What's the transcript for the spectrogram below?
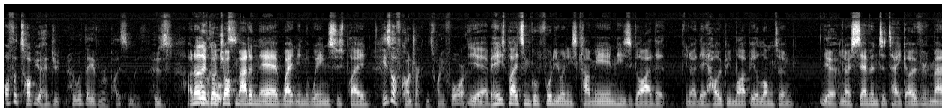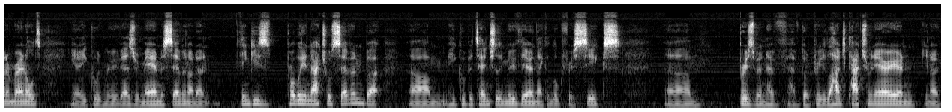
Off the top of your head, who would they even replace him with? Who's I know they've the got Jock? Madden there waiting in the wings, who's played He's off contract in 24. Yeah, but he's played some good footy when he's come in. He's a guy that you know they're hoping might be a long term Yeah. you know, seven to take over from Adam Reynolds. You know, you could move Ezra Mam to seven. I don't think he's probably a natural seven, but um, he could potentially move there and they could look for a six. Um, Brisbane have, have got a pretty large catchment area, and, you know, it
